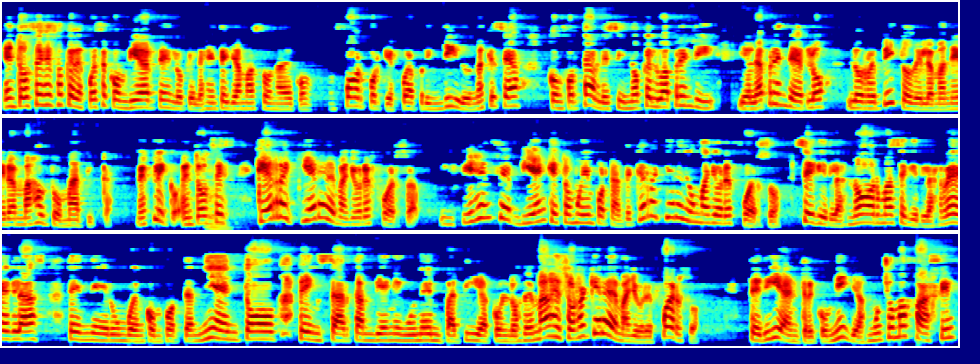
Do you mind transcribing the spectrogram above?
Entonces eso que después se convierte en lo que la gente llama zona de confort porque fue aprendido. No es que sea confortable, sino que lo aprendí y al aprenderlo lo repito de la manera más automática. ¿Me explico? Entonces, mm. ¿qué requiere de mayor esfuerzo? Y fíjense bien que esto es muy importante. ¿Qué requiere de un mayor esfuerzo? Seguir las normas, seguir las reglas, tener un buen comportamiento, pensar también en una empatía con los demás. Eso requiere de mayor esfuerzo sería, entre comillas, mucho más fácil,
